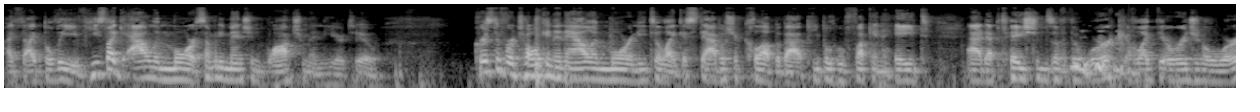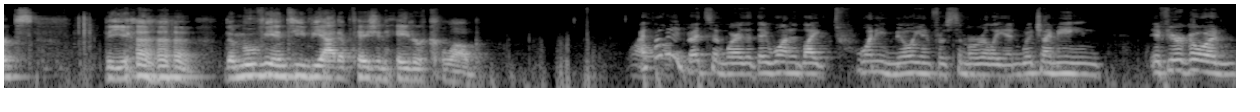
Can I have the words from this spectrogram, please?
I, I believe he's like Alan Moore. Somebody mentioned Watchmen here too. Christopher Tolkien and Alan Moore need to like establish a club about people who fucking hate adaptations of the work of like the original works. The the movie and TV adaptation hater club. I thought I read somewhere that they wanted like 20 million for Silmarillion, which I mean, if you're going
